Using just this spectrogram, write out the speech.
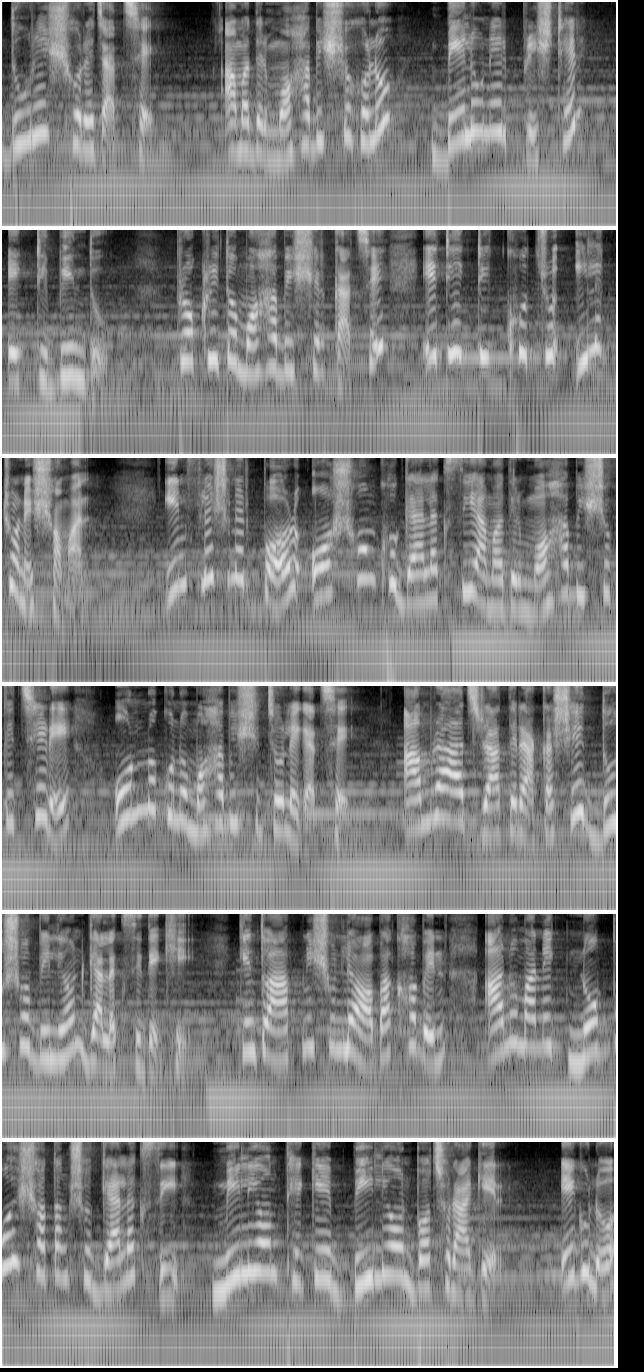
দূরে সরে যাচ্ছে। আমাদের মহাবিশ্ব হল বেলুনের পৃষ্ঠের একটি বিন্দু। প্রকৃত মহাবিশ্বের কাছে এটি একটি ক্ষুদ্র ইলেকট্রনের সমান। ইনফ্লেশনের পর অসংখ্য গ্যালাক্সি আমাদের মহাবিশ্বকে ছেড়ে অন্য কোনো মহাবিশ্বে চলে গেছে। আমরা আজ রাতের আকাশে দুশো বিলিয়ন গ্যালাক্সি দেখি। কিন্তু আপনি শুনলে অবাক হবেন, আনুমানিক নব্বই শতাংশ গ্যালাক্সি মিলিয়ন থেকে বিলিয়ন বছর আগের। এগুলো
